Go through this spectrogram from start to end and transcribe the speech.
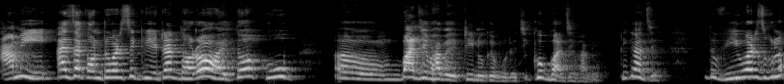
আমি অ্যাজ আ কন্ট্রোভার্সি ক্রিয়েটার ধরো হয়তো খুব বাজেভাবে টিনুকে বলেছি, খুব বাজেভাবে, ঠিক আছে? কিন্তু ভিউয়ার্সগুলো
